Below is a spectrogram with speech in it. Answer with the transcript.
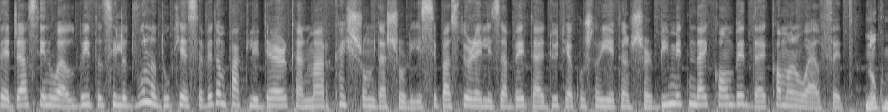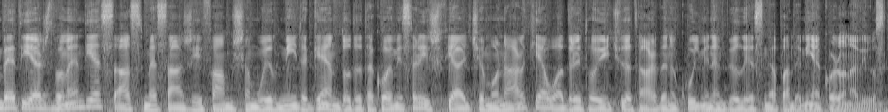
dhe Justin Welby, të cilët vunë në dukje se vetëm pak liderë kanë marrë kaq shumë dashuri. Sipas tyre, Elizabeta e Dytë ia kushtoi jetën shërbimit ndaj kombit dhe Commonwealth-it. Nuk mbeti jashtë vëmendjes as mesazhi i famshëm We'll meet again, Do të takohemi sërish, fjalë që monarkja ua drejtoi qytetarëve në kulmin e mbylljes nga pandemia koronavirus.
